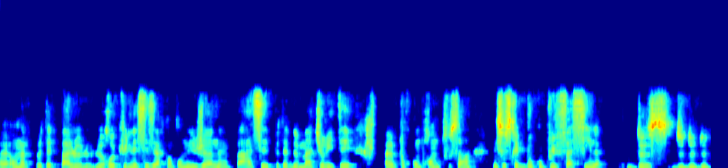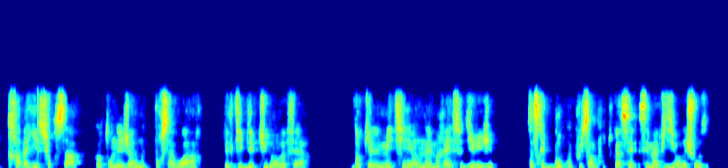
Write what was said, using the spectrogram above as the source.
euh, on n'a peut-être pas le, recul nécessaire quand on est jeune, pas assez peut-être de maturité euh, pour comprendre tout ça, mais ce serait beaucoup plus facile de, de, de, travailler sur ça quand on est jeune pour savoir type d'études on veut faire, dans quel métier on aimerait se diriger. Ça serait beaucoup plus simple. En tout cas, c'est ma vision des choses.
